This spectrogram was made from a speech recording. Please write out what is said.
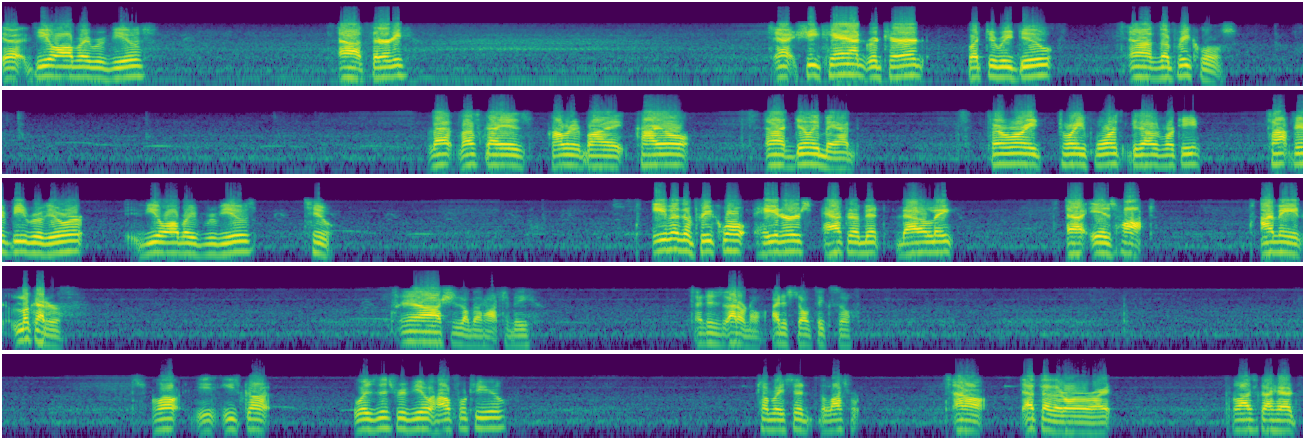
Uh, view all my reviews. Uh, 30. Uh, she can return, but to redo uh, the prequels. That last guy is commented by Kyle uh, Dillyman. February 24th, 2014. Top 50 reviewer. View all my reviews. 2. Even the prequel haters have to admit Natalie uh, is hot. I mean, look at her. Yeah, she's not that hot to me. I just, I don't know. I just don't think so. Well, he's got, was this review helpful to you? Somebody said the last I don't know, that's other alright. The last guy had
